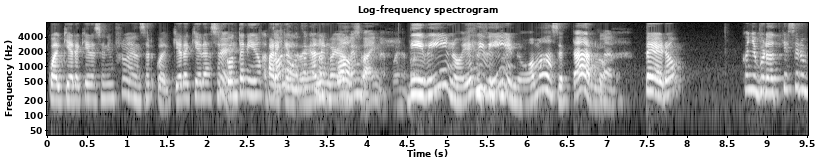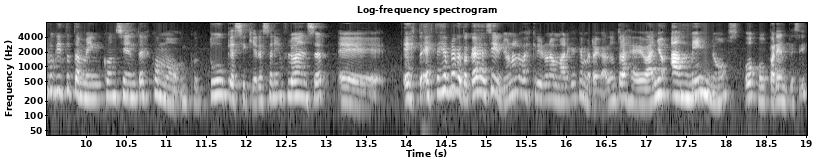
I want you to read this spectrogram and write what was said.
cualquiera quiere ser influencer, cualquiera quiere hacer Sí. contenido A para que le regalen, nos regalen cosas. vainas, pues, Divino, y es divino, vamos a aceptarlo. Claro. Pero, Coño, pero hay que ser un poquito también conscientes como tú, que si quieres ser influencer, eh, este, este ejemplo que tocas decir, yo no le voy a escribir a una marca que me regale un traje de baño, a menos, ojo, paréntesis,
